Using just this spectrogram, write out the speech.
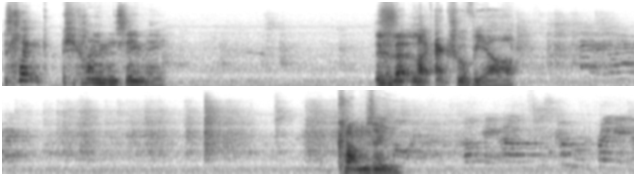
It's like she can't even see me. This is like, like actual VR. Clumsy. Okay, um, just come right in.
